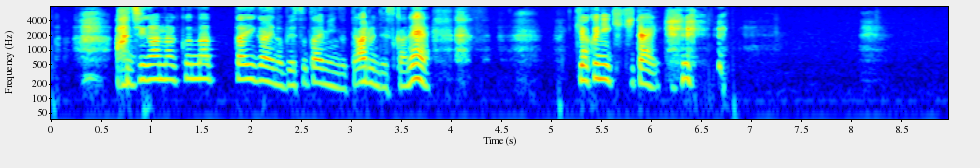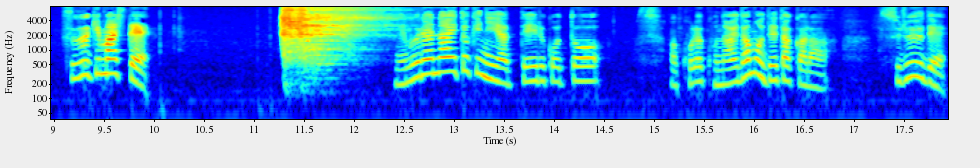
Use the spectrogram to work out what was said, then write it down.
味がなくなった以外のベストタイミングってあるんですかね？逆に聞きたい。続きまして、眠れない時にやっていること、あ、これこの間も出たから、スルーで。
